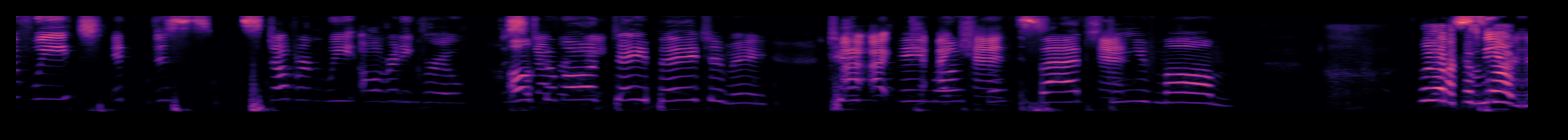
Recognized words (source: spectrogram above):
have wheat. It this stubborn wheat already grew. The Oh, come on, wheat. TP to me. TP I ca- I wants to can't, bad can't. Steve, mom. Who the heck is mom?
